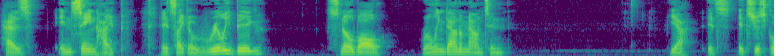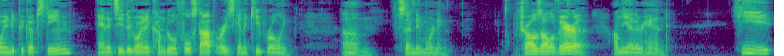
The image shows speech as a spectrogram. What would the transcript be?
has insane hype. And It's like a really big snowball rolling down a mountain. Yeah, it's it's just going to pick up steam and it's either going to come to a full stop or he's going to keep rolling. Um, Sunday morning. Charles Oliveira, on the other hand, he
